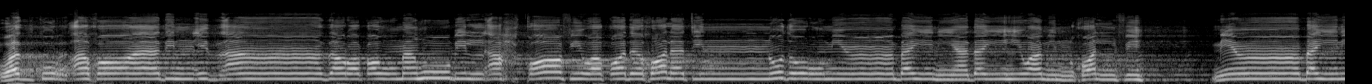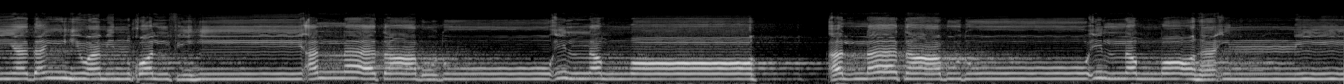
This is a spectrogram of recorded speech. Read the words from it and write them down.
واذكر اخا عاد إذ أنذر قومه بالأحقاف وقد خلت النذر من بين يديه ومن خلفه من بين يديه ومن خلفه ألا تعبدوا إلا الله ألا تعبدوا إلا الله إني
